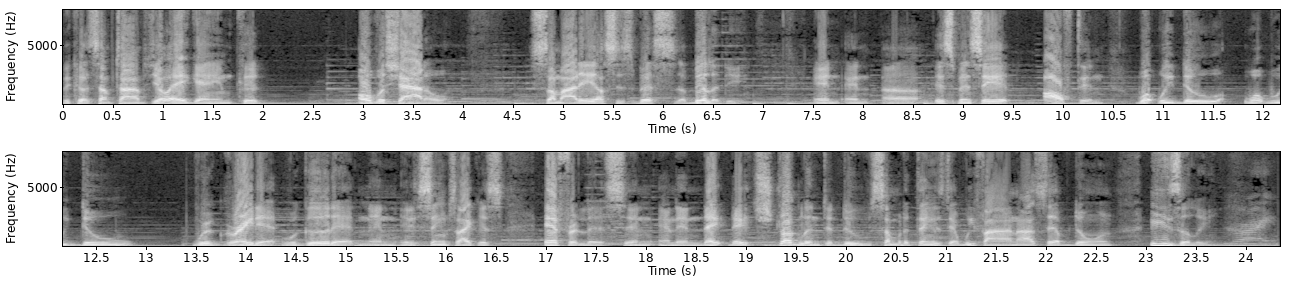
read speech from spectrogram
because sometimes your A game could overshadow somebody else's best ability. And and uh, it's been said often what we do what we do we're great at, we're good at and, and it seems like it's effortless and, and then they, they struggling to do some of the things that we find ourselves doing easily Right.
